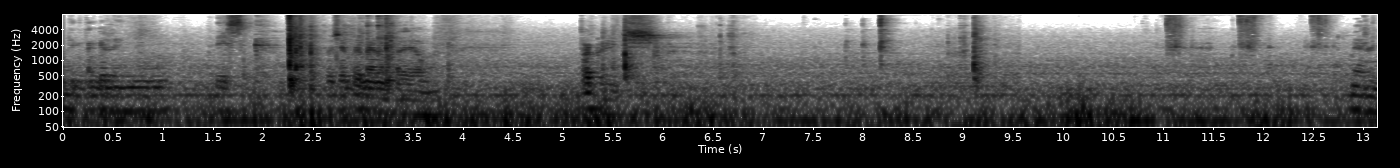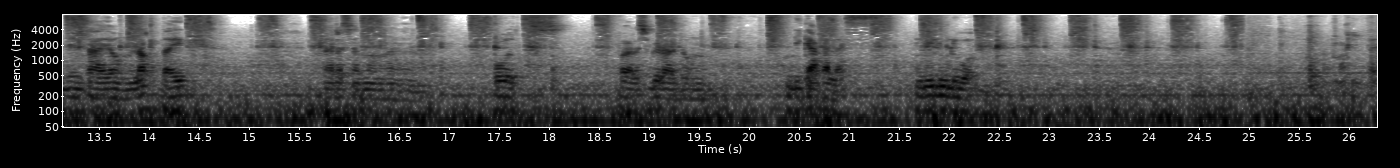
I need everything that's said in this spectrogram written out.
natin tanggalin yung disc. So, syempre meron tayong torque wrench. Meron din tayong Loctite para sa mga bolts para siguradong hindi kakalas, hindi luluwag. Makita.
